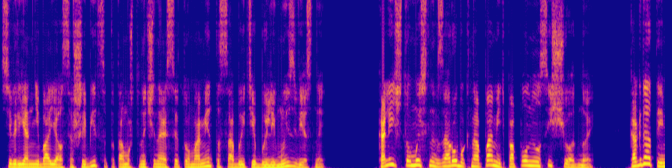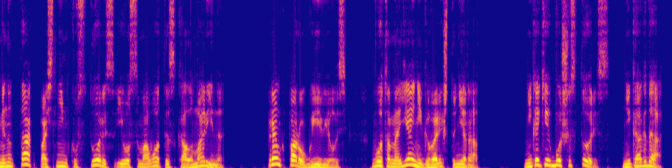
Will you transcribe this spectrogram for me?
Северьян не боялся ошибиться, потому что, начиная с этого момента, события были ему известны. Количество мысленных зарубок на память пополнилось еще одной. Когда-то именно так, по снимку сторис, его самого отыскала Марина. Прям к порогу явилась. Вот она я, не говори, что не рад. Никаких больше сторис. Никогда.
